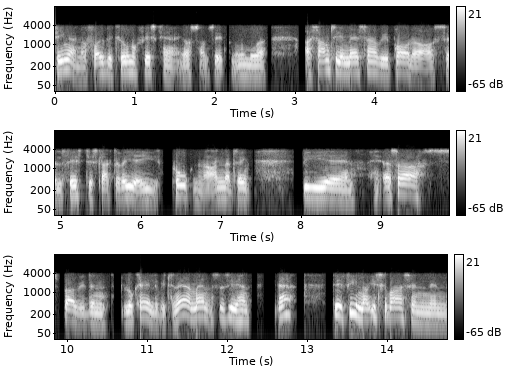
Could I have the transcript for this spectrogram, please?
fingre, når folk vil købe nogle fisk her, også sådan set på nogle måder. Og samtidig med, så har vi prøvet at sælge fisk til slagterier i Polen og andre ting. Vi, øh, og så spørger vi den lokale veterinærmand, så siger han, ja, det er fint nok, I skal bare sende en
